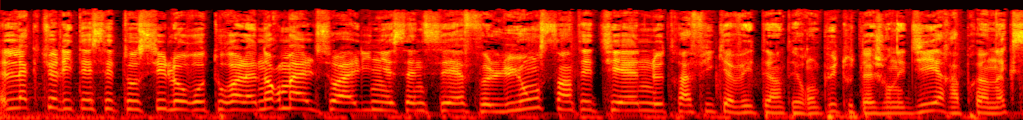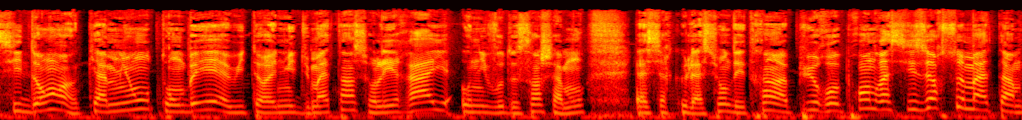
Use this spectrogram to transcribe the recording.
L'actualité, c'est aussi le retour à la normale sur la ligne SNCF Lyon-Saint-Etienne. Le trafic avait été interrompu toute la journée d'hier après un accident. Un camion tombé à 8h30 du matin sur les rails au niveau de Saint-Chamond. La circulation des trains a pu reprendre à 6h ce matin.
